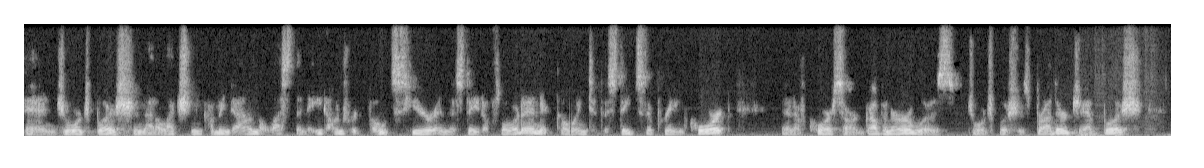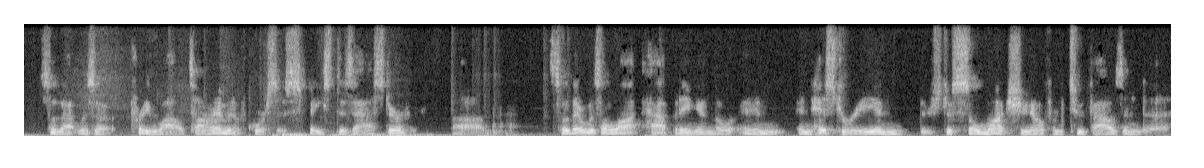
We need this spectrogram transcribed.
and George Bush and that election coming down to less than 800 votes here in the state of Florida and it going to the state Supreme Court. And of course, our governor was George Bush's brother, Jeb Bush. So that was a pretty wild time. And of course, a space disaster. Um, so there was a lot happening in the in in history, and there's just so much, you know, from 2000 to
